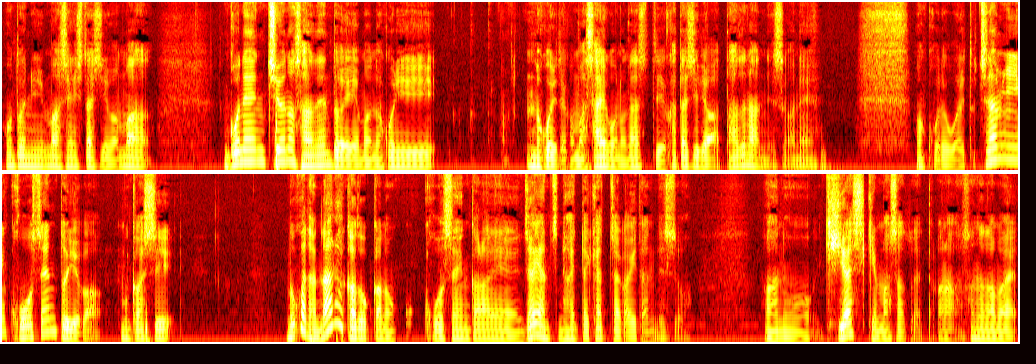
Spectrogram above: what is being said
本当にまあ選手たちは、まあ、5年中の3年とはいえ、まあ、残り、残りというか、まあ、最後の夏っていう形ではあったはずなんですがね。まあ、これ終わりと。ちなみに、高専といえば、昔、どこだ、奈良かどっかの高専からね、ジャイアンツに入ったキャッチャーがいたんですよ。あの、木屋敷正人やったかな？そんな名前。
